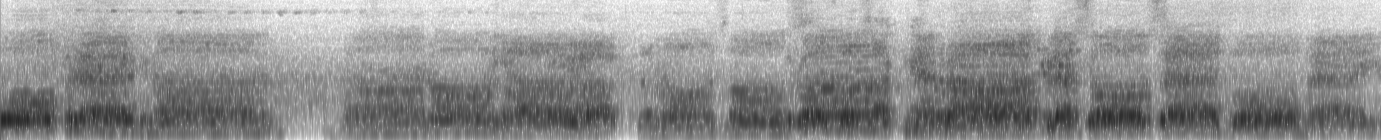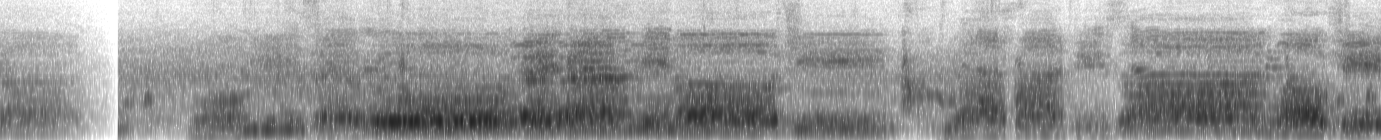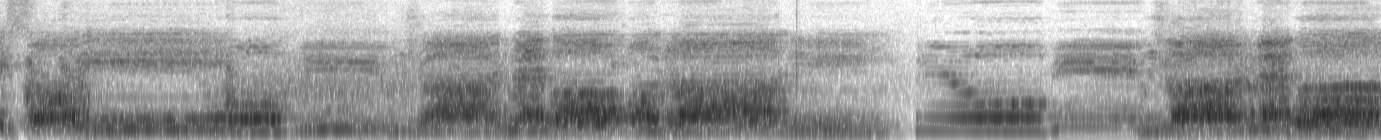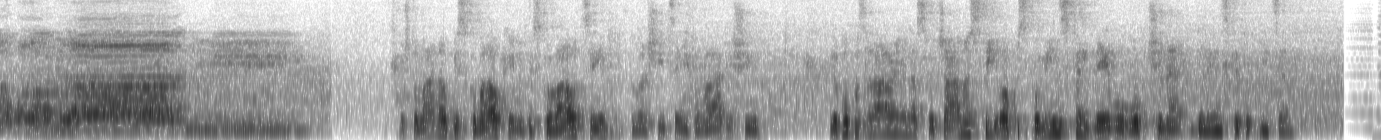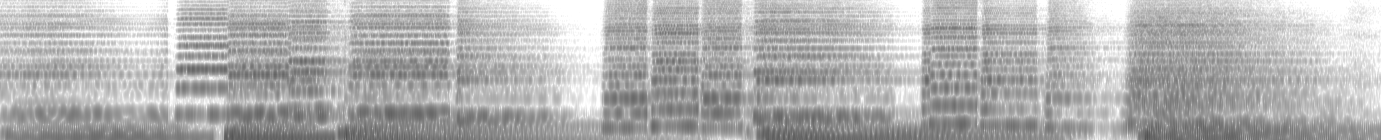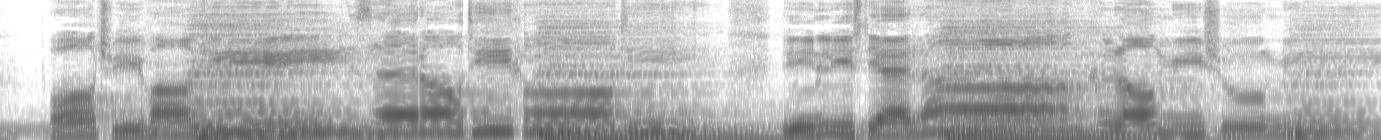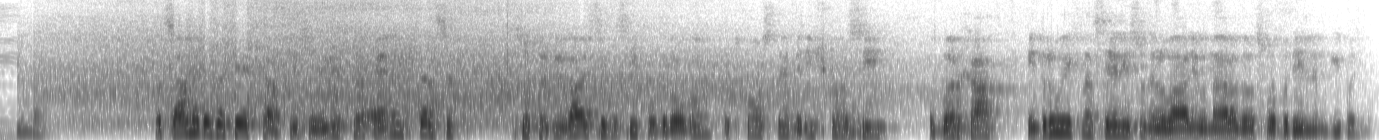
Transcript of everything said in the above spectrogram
오! Spoštovane obiskovalke in obiskovalci, tovarišice in tovariši, lepo pozdravljeni na svečanosti ob spominskem dnevu občine Dolenjske Toplice. Počiva jezera v listje rahlo mi šumi. Od samega začetka 1941 so prebivalci vasi pod Rogom, pod Koste, Meniško vasi, Obrha in drugih naselij sodelovali v narodno-osvobodilnem gibanju.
